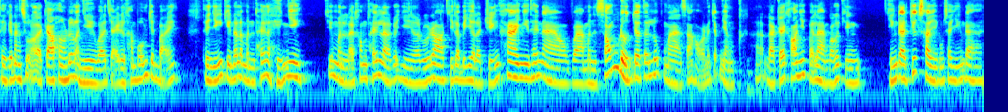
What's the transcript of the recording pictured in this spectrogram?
thì cái năng suất nó lại cao hơn rất là nhiều và chạy được 24 trên 7 thì những chuyện đó là mình thấy là hiển nhiên, chứ mình lại không thấy là cái gì là rủi ro, chỉ là bây giờ là triển khai như thế nào và mình sống được cho tới lúc mà xã hội nó chấp nhận. Là cái khó nhất phải làm, còn cái chuyện diễn ra trước sau gì cũng sẽ diễn ra,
